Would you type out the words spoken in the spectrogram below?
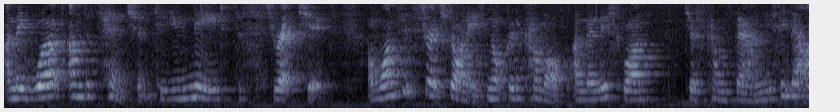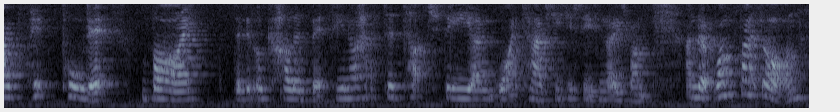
And they work under tension, so you need to stretch it. And once it's stretched on, it's not going to come off. And then this one just comes down. You see that I pulled it by the little coloured bits. You don't have to touch the um, white tabs, you're just using those ones. And look, once that's on,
